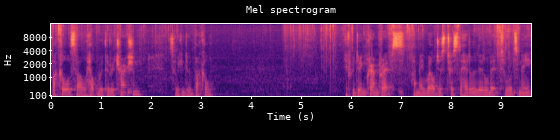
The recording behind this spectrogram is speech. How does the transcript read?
Buccals, I'll help with the retraction. So we can do a buccal. If we're doing crown preps, I may well just twist the head a little bit towards me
